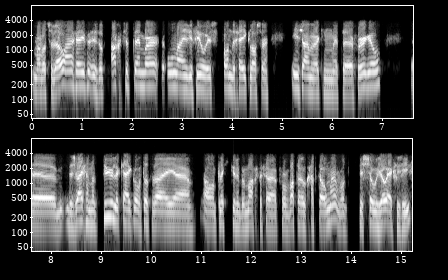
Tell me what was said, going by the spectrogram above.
Maar wat ze wel aangeven is dat 8 september de online review is van de G-klasse in samenwerking met uh, Virgil. Uh, dus wij gaan natuurlijk kijken of dat wij uh, al een plekje kunnen bemachtigen voor wat er ook gaat komen. Want het is sowieso exclusief.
